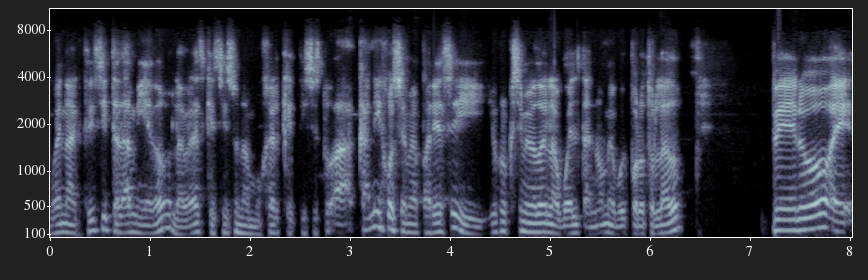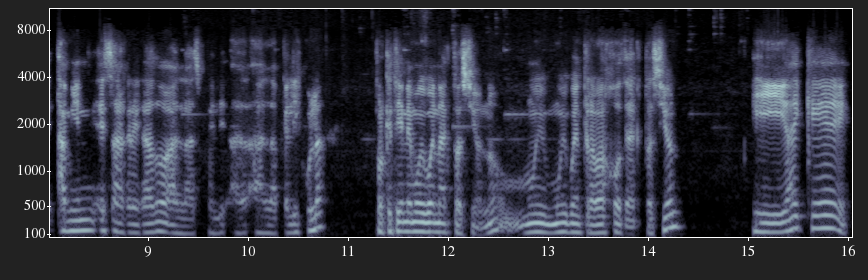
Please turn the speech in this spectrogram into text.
buena actriz y te da miedo. La verdad es que sí es una mujer que dices tú, ah, canijo se me aparece y yo creo que sí me doy la vuelta, ¿no? Me voy por otro lado. Pero eh, también es agregado a, a, la película porque tiene muy buena actuación, ¿no? Muy, muy buen trabajo de actuación. Y hay que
